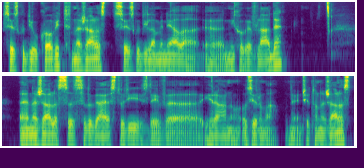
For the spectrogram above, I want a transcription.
se zgodil COVID, nažalost se je zgodila menjava njihove vlade. Nažalost se, se dogajajo stvari zdaj v Iranu, oziroma ne vem, če je to nažalost,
